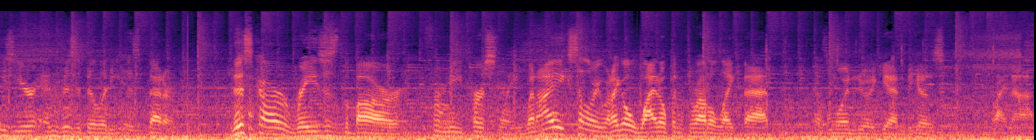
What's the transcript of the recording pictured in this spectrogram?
easier and visibility is better. This car raises the bar for me personally. When I accelerate, when I go wide open throttle like that, as I'm going to do it again because why not?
